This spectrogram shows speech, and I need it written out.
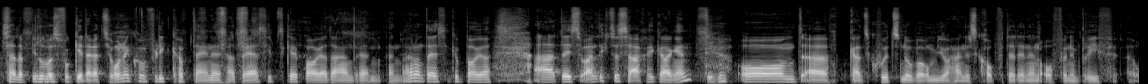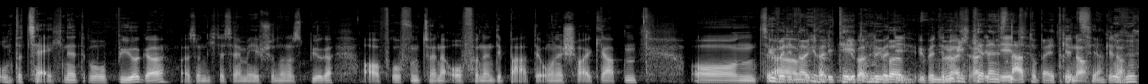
Es hat ein bisschen was von Generationenkonflikt gehabt. Der eine hat 73er Baujahr, der andere ein, ein 39er Baujahr. Äh, da ist ordentlich zur Sache gegangen. Mhm. Und äh, ganz kurz nur, warum Johannes Kopf, der einen offenen Brief äh, unterzeichnet, wo Bürger, also nicht als IMF, sondern als Bürger, aufrufen zu einer offenen Debatte ohne Scheuklappen. Und, über die ähm, Neutralität über, und über, die, über die Möglichkeit eines NATO-Beitritts. Genau, ja. genau. Mhm.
